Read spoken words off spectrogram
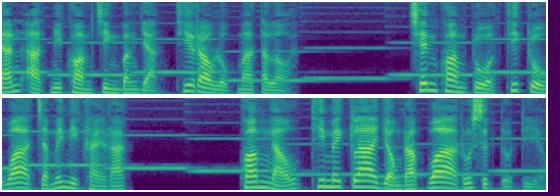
นั้นอาจมีความจริงบางอย่างที่เราหลบมาตลอด เช่นความกลัวที่กลัวว่าจะไม่มีใครรัก ความเหงาที่ไม่กล้ายอมรับว่ารู้สึกโดดเดี่ยว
